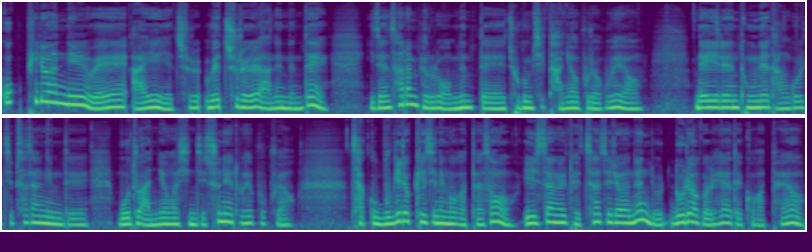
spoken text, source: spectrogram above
꼭 필요한 일 외에 아예 예출, 외출을 안 했는데 이젠 사람 별로 없는 때 조금씩 다녀보려고 해요. 내일은 동네 단골집 사장님들 모두 안녕하신지 순회도 해보고요. 자꾸 무기력해지는 것 같아서 일상을 되찾으려는 노, 력을 해야 될 것 같아요.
